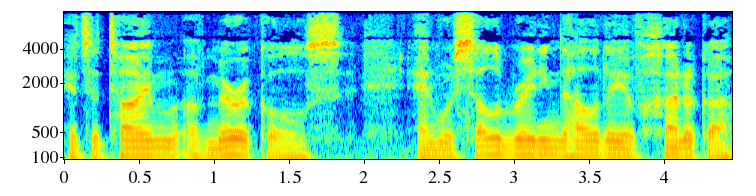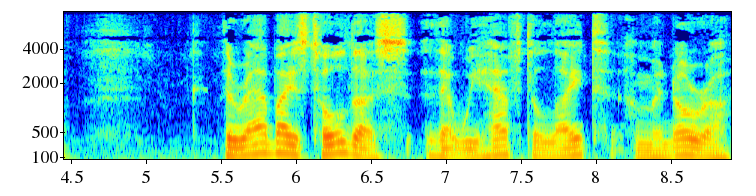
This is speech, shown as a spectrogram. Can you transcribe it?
It's a time of miracles, and we're celebrating the holiday of Hanukkah. The rabbis told us that we have to light a menorah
